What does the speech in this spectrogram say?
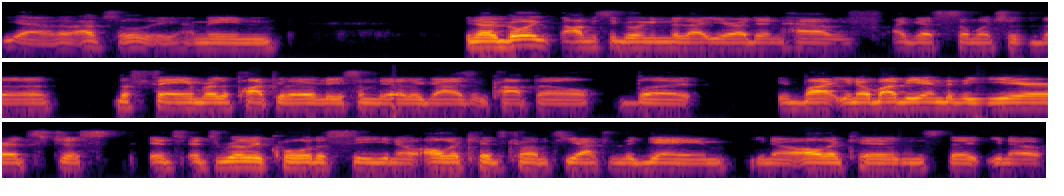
Yeah, no, absolutely. I mean, you know, going obviously going into that year, I didn't have, I guess, so much of the the fame or the popularity of some of the other guys at Coppell, but by you know by the end of the year, it's just it's it's really cool to see you know all the kids come up to you after the game. You know, all the kids that you know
